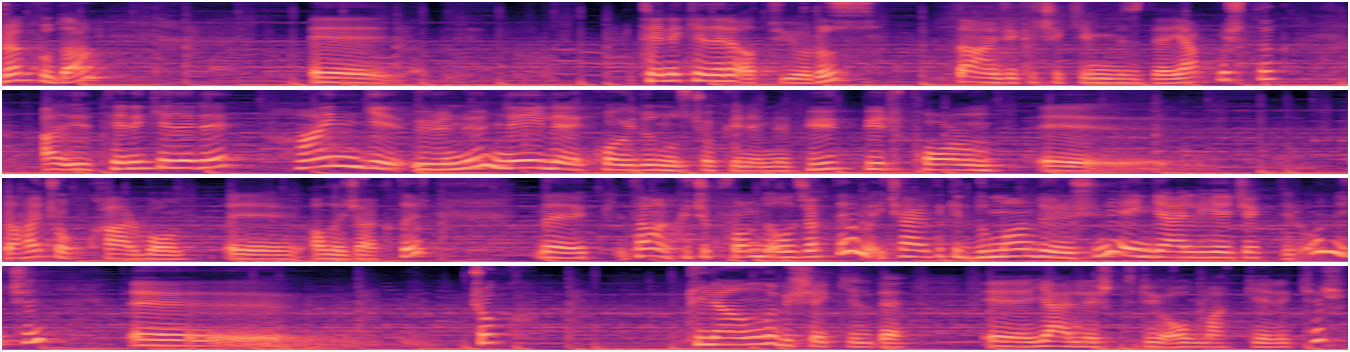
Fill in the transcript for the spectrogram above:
rakuda e, tenekelere atıyoruz. Daha önceki çekimimizde yapmıştık. Tenekelere hangi ürünü neyle koyduğunuz çok önemli. Büyük bir form e, daha çok karbon e, alacaktır. E, tamam küçük formda alacaktır ama içerideki duman dönüşünü engelleyecektir. Onun için e, çok planlı bir şekilde e, yerleştiriyor olmak gerekir.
